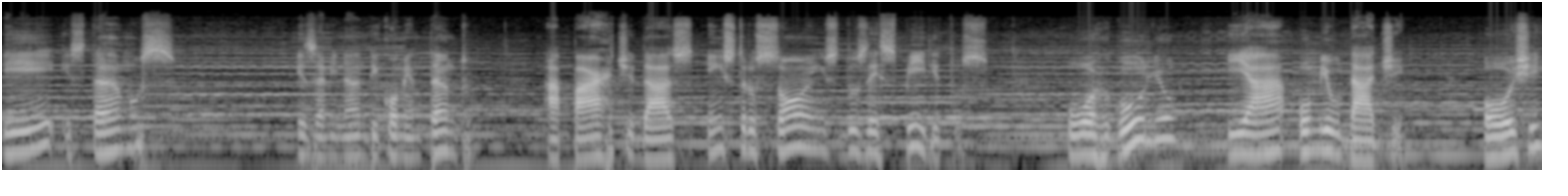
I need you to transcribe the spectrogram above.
E estamos examinando e comentando a parte das instruções dos espíritos, o orgulho e a humildade. Hoje,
